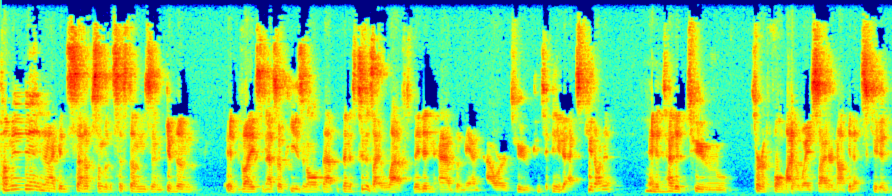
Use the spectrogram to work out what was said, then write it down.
come in and I could set up some of the systems and give them advice and SOPs and all of that. But then as soon as I left, they didn't have the manpower to continue to execute on it. Mm-hmm. And it hmm. tended to sort of fall by the wayside or not get executed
